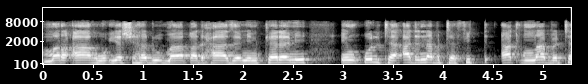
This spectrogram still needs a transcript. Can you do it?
مرآه يشهد ما قد حاز من كرم. إن قلت أدنبت في, أطنبت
